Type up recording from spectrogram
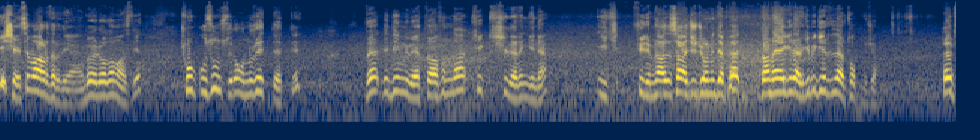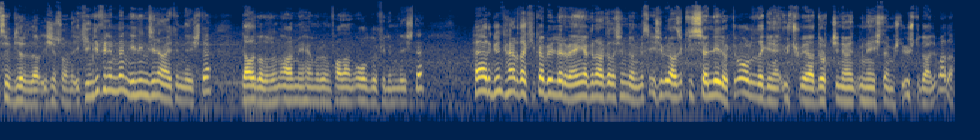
bir şeysi vardır diye yani böyle olamaz diye. Çok uzun süre onu reddetti. Ve dediğim gibi etrafındaki kişilerin yine ilk filmlerde sadece Johnny Depp'e danaya girer gibi girdiler topluca. Hepsi girdiler işin sonunda. İkinci filmde Nil'in cinayetinde işte Gal Gadot'un, Armie Hammer'ın falan olduğu filmde işte her gün her dakika birileri ve en yakın arkadaşının ölmesi işi birazcık kişiselliğe döktü. Ve orada da yine 3 veya 4 cinayet mi ne işlenmişti? 3'tü galiba da.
